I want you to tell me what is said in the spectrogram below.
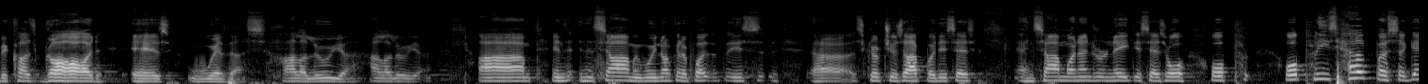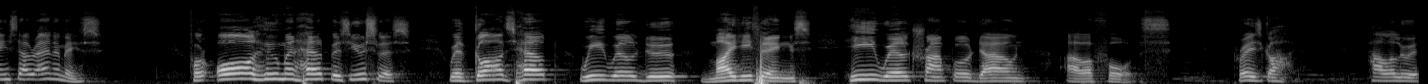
because God is with us. Hallelujah. Hallelujah. Um, in, in Psalm, and we're not going to put these uh, scriptures up, but it says in Psalm 108, it says, oh, oh, oh, please help us against our enemies. For all human help is useless. With God's help, we will do mighty things. He will trample down our foes. Praise God. Hallelujah.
